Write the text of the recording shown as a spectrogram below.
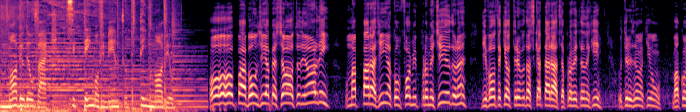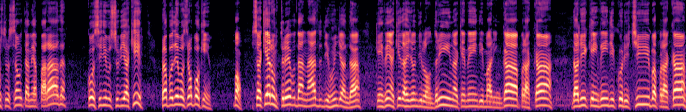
Móvel Delvac. Se tem movimento, tem móvel. Opa, bom dia pessoal, tudo em ordem? Uma paradinha conforme prometido, né? De volta aqui ao Trevo das Cataratas, aproveitando aqui, utilizamos aqui um- uma construção que está meio parada, conseguimos subir aqui para poder mostrar um pouquinho. Bom, isso aqui era um trevo danado de ruim de andar. Quem vem aqui da região de Londrina, quem vem de Maringá para cá, dali quem vem de Curitiba para cá,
